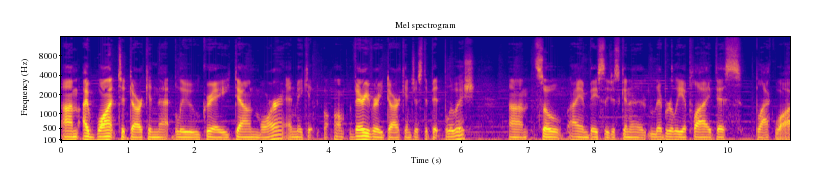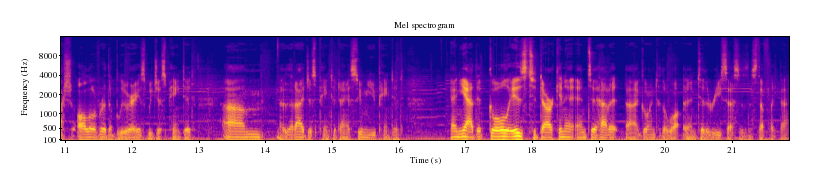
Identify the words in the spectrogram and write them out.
Um, I want to darken that blue gray down more and make it um, very very dark and just a bit bluish. Um, so I am basically just going to liberally apply this black wash all over the blue areas we just painted, um, that I just painted. I assume you painted. And yeah, the goal is to darken it and to have it uh, go into the into the recesses and stuff like that.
